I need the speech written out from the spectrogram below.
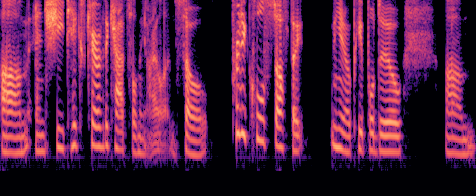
Um, and she takes care of the cats on the island. So pretty cool stuff that you know people do. Um,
